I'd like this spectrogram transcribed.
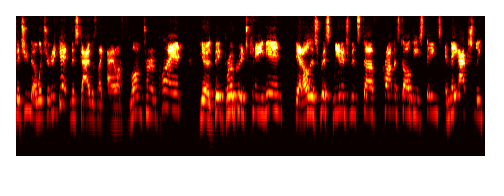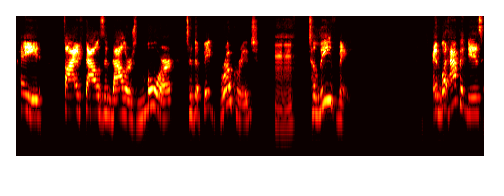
that you know what you're going to get. And this guy was like, I lost a long term client. You know, the big brokerage came in. They had all this risk management stuff, promised all these things, and they actually paid five thousand dollars more to the big brokerage mm-hmm. to leave me. And what happened is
